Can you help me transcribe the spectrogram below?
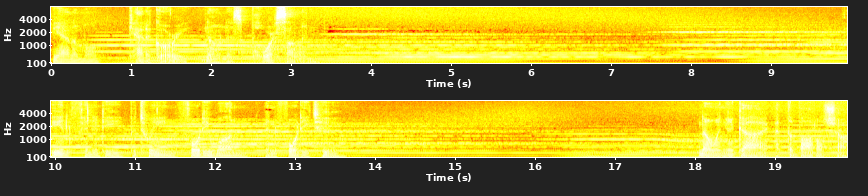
The animal category known as porcine. The infinity between 41 and 42. knowing a guy at the bottle shop.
